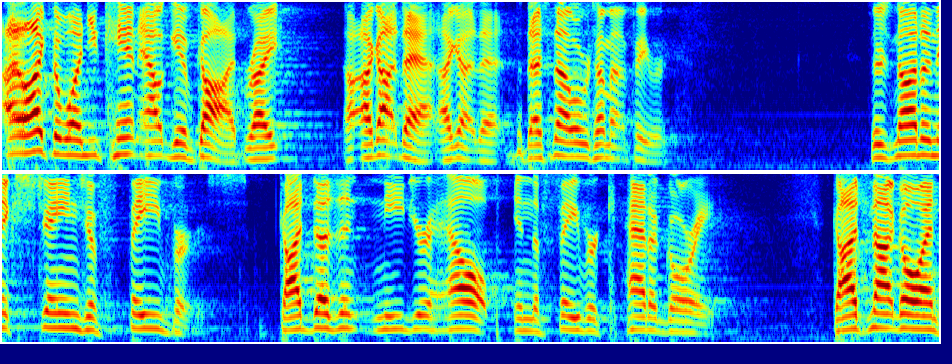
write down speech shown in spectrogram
I like the one you can't outgive God, right? I got that. I got that. But that's not what we're talking about favor. There's not an exchange of favors. God doesn't need your help in the favor category. God's not going,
